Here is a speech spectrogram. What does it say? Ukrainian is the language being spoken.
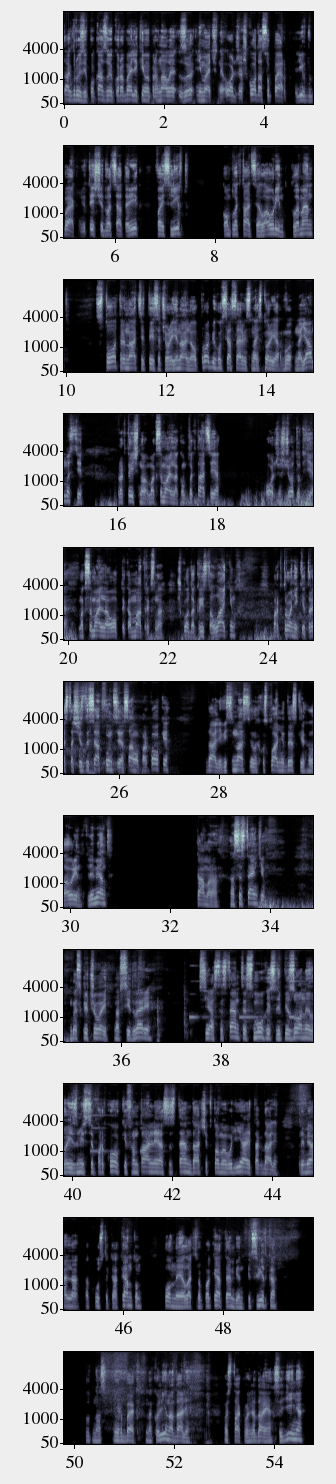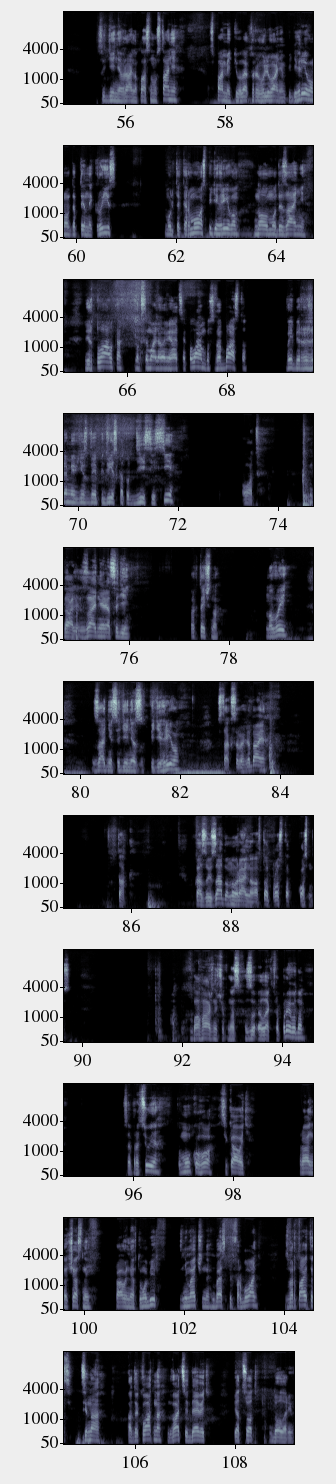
Так, друзі, показую корабель, який ми пригнали з Німеччини. Отже, Шкода Superb, ліфтбек, 2020 рік, фейсліфт, комплектація Лаурін, Клемент, 113 тисяч оригінального пробігу. Вся сервісна історія в наявності. Практично максимальна комплектація. Отже, що тут є? Максимальна оптика матриксна Шкода Crystal Lightning, парктроніки 360, функція самопарковки. Далі 18 легкосплавні диски Laurin Clement. Камера асистентів. Безключовий на всі двері. Всі асистенти, смуги, сліпі зони, виїзд з місця парковки, фронтальний асистент, датчик втоми водія і так далі. Преміальна акустика Кентон, повний електропакет, ембієнт підсвітка. Тут у нас airbag на коліна. Далі ось так виглядає сидіння. Сидіння в реально класному стані з пам'яттю електрорегулюванням підігрівом, адаптивний круїз, мультикермо з підігрівом в новому дизайні, віртуалка, максимальна навігація Columbus, Webasto, вибір режимів їзди, підвізка тут DCC. От. Далі, задній ряд сидінь. Практично новий. Заднє сидіння з підігрівом. Ось так все виглядає. Так показую ззаду, ну реально авто просто космос. Багажничок у нас з електроприводом. Все працює. Тому кого цікавить реально чесний, правильний автомобіль з Німеччини без підфарбувань, звертайтесь, ціна адекватна 29 500 доларів.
